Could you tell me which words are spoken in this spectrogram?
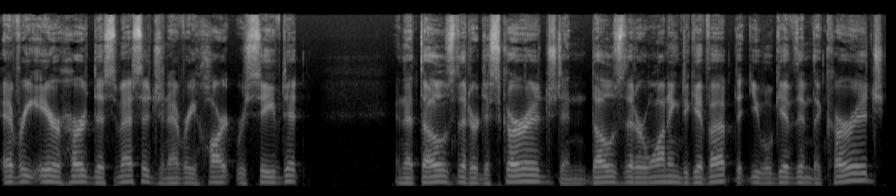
every ear heard this message and every heart received it. And that those that are discouraged and those that are wanting to give up, that you will give them the courage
